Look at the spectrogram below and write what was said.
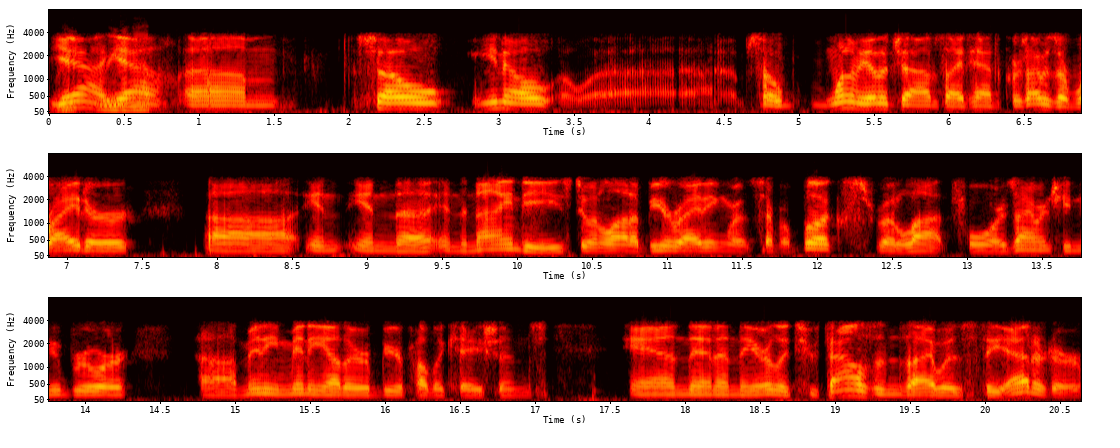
Re- yeah, yeah. Um, so you know, uh, so one of the other jobs I'd had, of course, I was a writer uh, in in the in the 90s, doing a lot of beer writing. Wrote several books. Wrote a lot for Zymurgy, New Brewer, uh, many many other beer publications. And then in the early 2000s, I was the editor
